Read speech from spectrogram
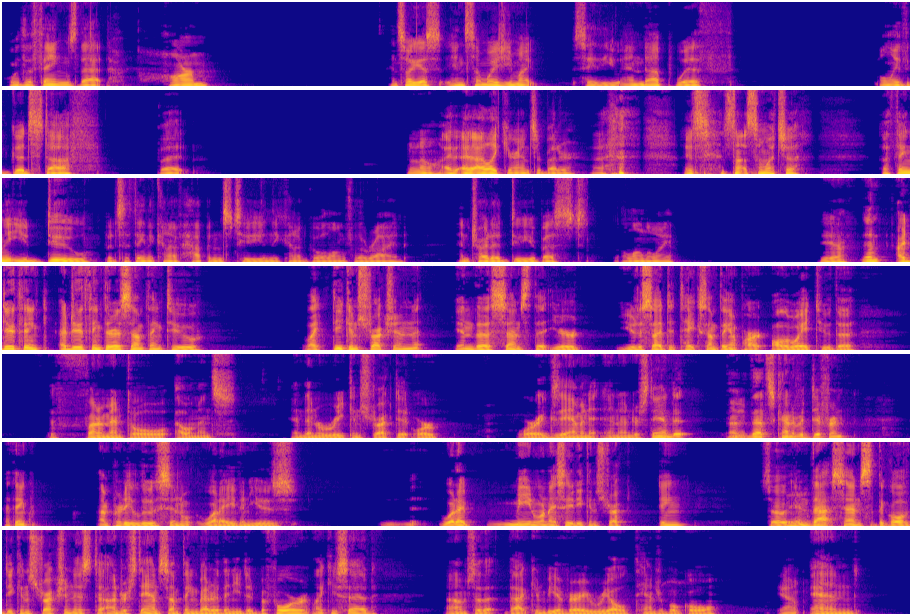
or the things that harm. And so I guess in some ways you might say that you end up with only the good stuff, but don't know. I, I, I like your answer better. Uh, it's it's not so much a a thing that you do, but it's a thing that kind of happens to you, and you kind of go along for the ride and try to do your best along the way. Yeah, and I do think I do think there is something to like deconstruction in the sense that you're you decide to take something apart all the way to the the fundamental elements and then reconstruct it or or examine it and understand it. Uh, that's kind of a different. I think I'm pretty loose in what I even use, what I mean when I say deconstructing. So mm-hmm. in that sense, the goal of deconstruction is to understand something better than you did before, like you said, um, so that that can be a very real, tangible goal. Yeah. And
